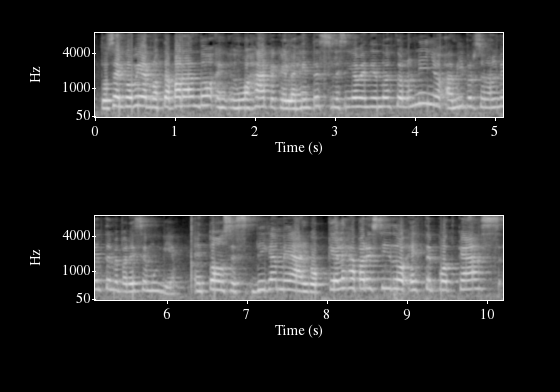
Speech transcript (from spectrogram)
Entonces el gobierno está parando en, Oaxaca que la gente le siga vendiendo esto a los niños. A mí personalmente me parece muy bien. Entonces, díganme algo. ¿Qué les ha parecido este podcast,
